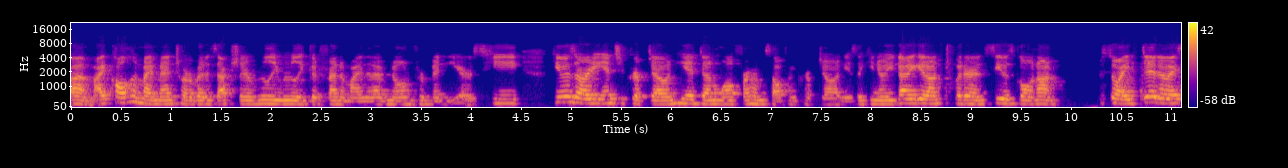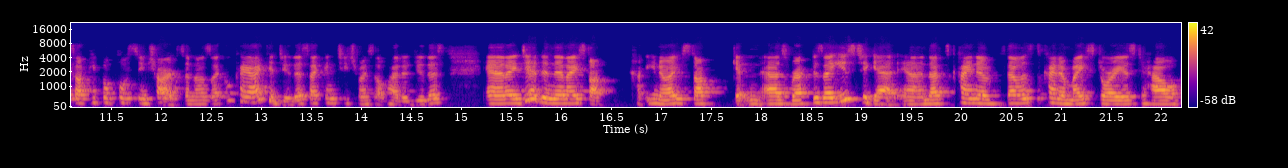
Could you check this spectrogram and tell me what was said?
um, i call him my mentor but it's actually a really really good friend of mine that i've known for many years. He he was already into crypto and he had done well for himself in crypto. And he's like you know you got to get on twitter and see what's going on so I did, and I saw people posting charts, and I was like, okay, I could do this. I can teach myself how to do this, and I did. And then I stopped, you know, I stopped getting as wrecked as I used to get, and that's kind of that was kind of my story as to how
